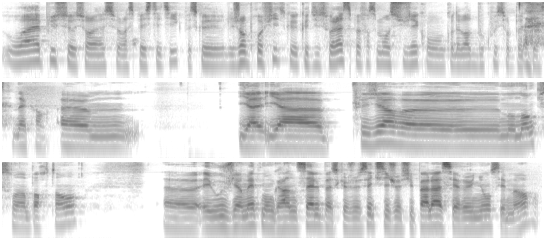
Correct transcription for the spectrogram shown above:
Ouais, plus euh, sur, sur l'aspect esthétique, parce que les gens profitent que, que tu sois là, c'est pas forcément un sujet qu'on aborde beaucoup sur le podcast. D'accord. Euh, il y, a, y, a, plusieurs euh, moments qui sont importants et où je viens mettre mon grain de sel, parce que je sais que si je suis pas là à ces réunions, c'est mort.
